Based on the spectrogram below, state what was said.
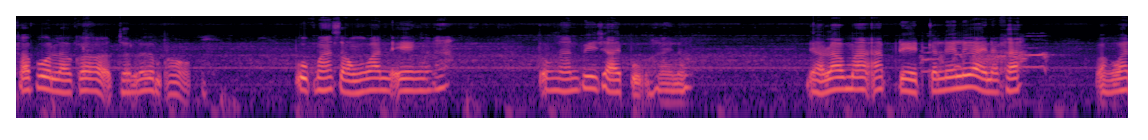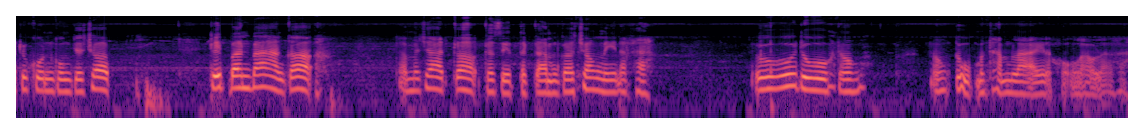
ข้าวโพดเราก็จะเริ่มออก ปลูกมาสองวันเองนะคะ ตรงนั้นพี่ชายปลูกให้เนาะเดี๋ยวเรามาอัปเดตกันเรื่อยๆนะคะ หวังว่าทุกคนคงจะชอบคลิปบ้านๆก็ ธรรมชาติก็เกษตรกรรมก็ช่องนี้นะคะโอ้ดูน้องน้องตูบมาทำลายของเราแล้วค่ะ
